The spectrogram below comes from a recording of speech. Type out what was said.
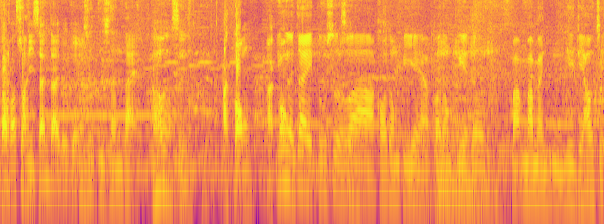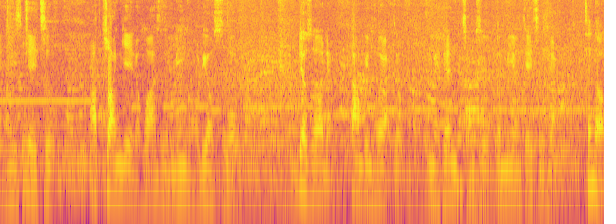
爸爸是第三代，对不对？我是第三代。然后是阿公，阿公因为。在读书的话，高中毕业啊，高中毕业都慢慢慢去了解去接触。啊，专业的话是民国六十六十二年当兵回来就每天从事跟民用接触这样，真的哦、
